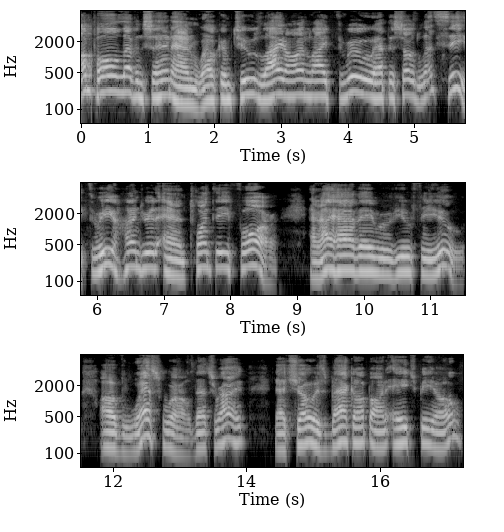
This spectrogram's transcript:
I'm Paul Levinson, and welcome to Light On, Light Through episode, let's see, 324. And I have a review for you of Westworld. That's right, that show is back up on HBO.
